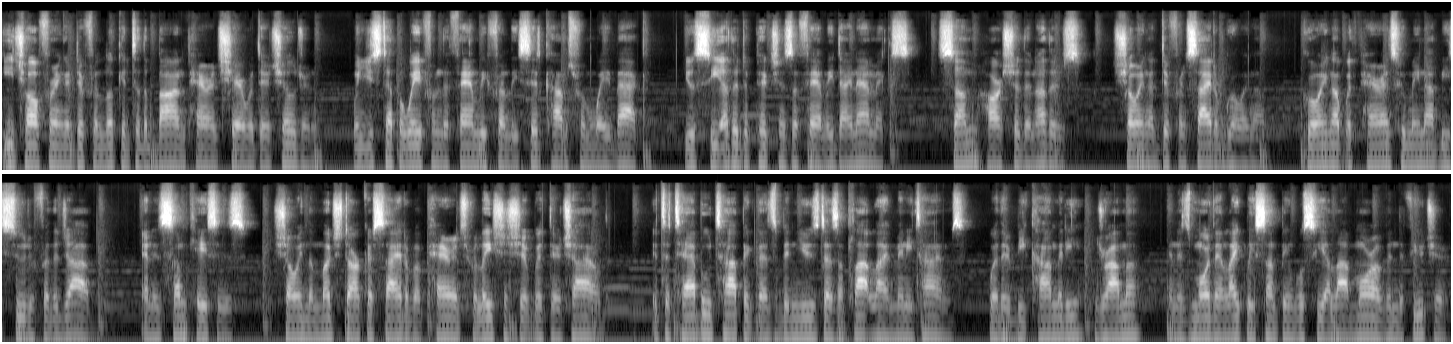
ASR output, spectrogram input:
each offering a different look into the bond parents share with their children. When you step away from the family friendly sitcoms from way back, you'll see other depictions of family dynamics, some harsher than others, showing a different side of growing up. Growing up with parents who may not be suited for the job, and in some cases, showing the much darker side of a parent's relationship with their child. It's a taboo topic that's been used as a plotline many times, whether it be comedy, drama, and is more than likely something we'll see a lot more of in the future.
